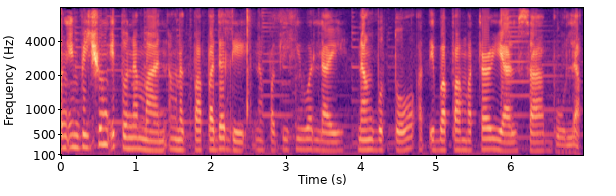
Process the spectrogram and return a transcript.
ang imbensyong ito naman ang nagpapadali ng paghihiwalay ng buto at iba pang material sa bulak.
